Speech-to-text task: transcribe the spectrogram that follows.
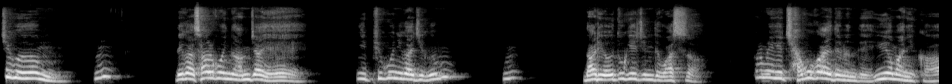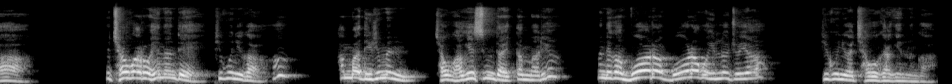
지금 응? 내가 살고 있는 남자에 이 비구니가 지금 응? 날이 어둑해지는데 왔어. 그러면 이게 자고 가야 되는데 위험하니까 자고 가라고 했는데, 피군이가, 어? 한마디 이러면 자고 가겠습니다. 했단 말이야? 내가 뭐하라, 뭐라고 일러줘야 비구니가 자고 가겠는가?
